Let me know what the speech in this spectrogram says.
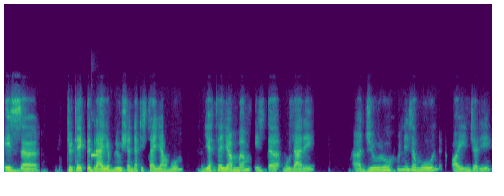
is uh, to take the dry ablution, that is tayammum. Yatayammum is the mudare. Uh, juruhun is a wound or injury.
